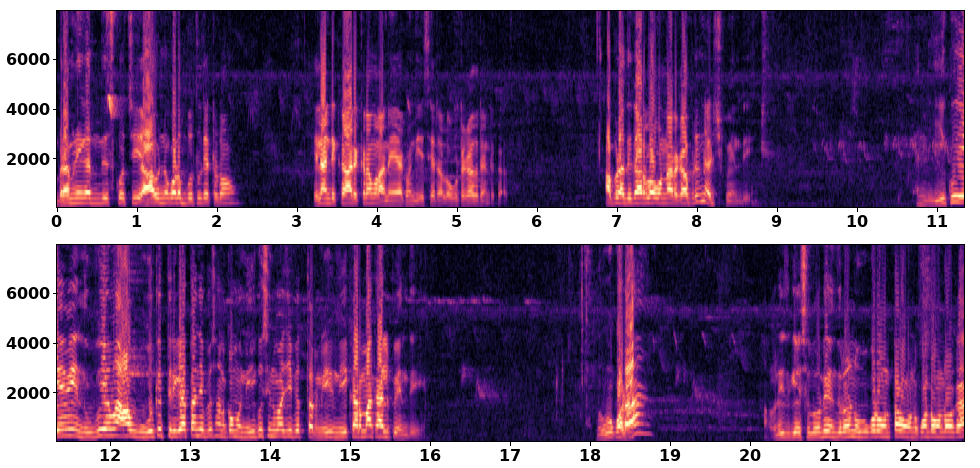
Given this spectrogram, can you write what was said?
బ్రహ్మణి గారిని తీసుకొచ్చి ఆవిడని కూడా బూతులు తిట్టడం ఇలాంటి కార్యక్రమాలు అనేకం చేశారు. అలా ఒకటి కాదు రెండు కాదు. అప్పుడు అధికారంలో ఉన్నారు కాబట్టి నడిచిపోయింది. నీకు ఏమి నువ్వేమో ఆ ఊరికే తిరిగేస్తా అని చెప్పేసి అనుకోమో. నీకు సినిమా చూపిస్తారు. నీ నీ కర్మ కాలిపోయింది. నువ్వు కూడా అవినీతి కేసులోనే ఇందులో నువ్వు కూడా ఉంటావు వండుకుంటూ ఉండవుగా.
